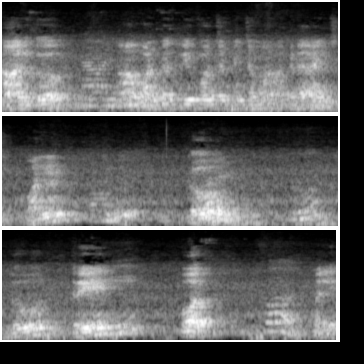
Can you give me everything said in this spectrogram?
నాలుగు. వన్ టూ త్రీ ఫోర్ చెప్పించమ్మా అక్కడ రాయించు. One two two three four మళ్ళీ.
